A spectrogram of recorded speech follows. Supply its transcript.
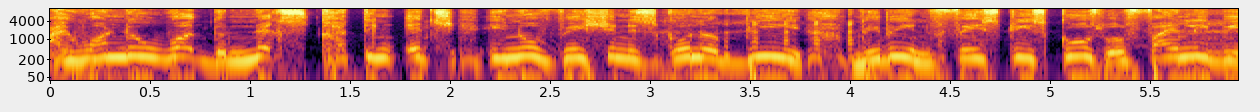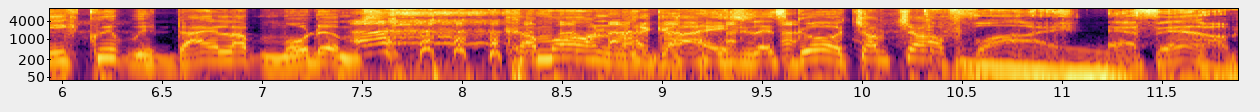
I wonder what the next cutting edge innovation is gonna be. Maybe in phase 3 schools will finally be equipped with dial-up modems. Come on my guys. Let's go. Chop chop. Fly FM.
